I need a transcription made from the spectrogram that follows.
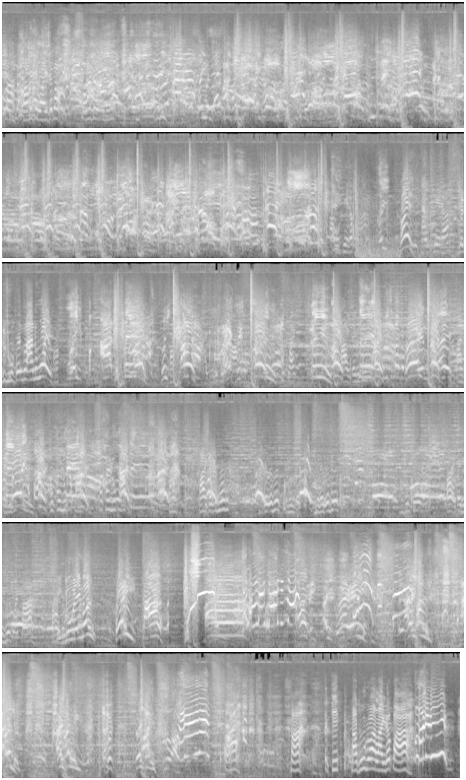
ปาปาไม่เป็นไรใช่ป่ะปาไม่เป็นไรนะไม่ได้ไอ้มัน โอเคนะ เฮ้ยเฮ้ย โอเคนะ อย่าดูถูกองค์ลานนะเว้ย เฮ้ยบังอาจตีเฮ้ยเอ้ยเอ้ยตีเอ้ยตีเอ้ยตีมันจะมากับเฮ้ยเฮ้ยตีเฮ้ยค่อยๆลุกนะป้าค่อยๆลุกนะป้าใจลึกๆใจลึกๆใจลึกๆป้าใจลึกๆไว้ป้าอยู่เลยมึง เฮ้ยป้าอย่าทำอะไรกันนะเฮ้ยเฮ้ยไอ้ไอ้ไอ้ไอ้ไอ้ไอ้ปาตะกี้ปาพูดว่าอะไรนะปา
